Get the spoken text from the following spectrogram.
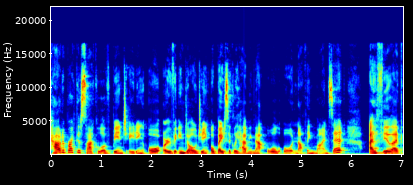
how to break the cycle of binge eating or overindulging or basically having that all or nothing mindset. I feel like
